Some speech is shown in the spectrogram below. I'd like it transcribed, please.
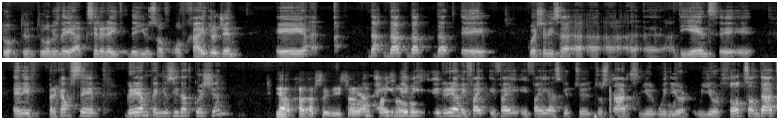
to, to, to obviously accelerate the use of, of hydrogen. That, that, that, that eh, question is uh, uh, uh, at the end. Eh, eh. and if perhaps Graham, can you see that question? Yeah, absolutely. So yeah, maybe, maybe, Graham, if I if I if I ask you to to start you, with your with your thoughts on that,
